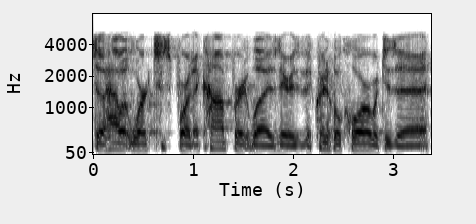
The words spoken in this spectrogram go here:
So how it worked for the Comfort was there's the critical core, which is a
